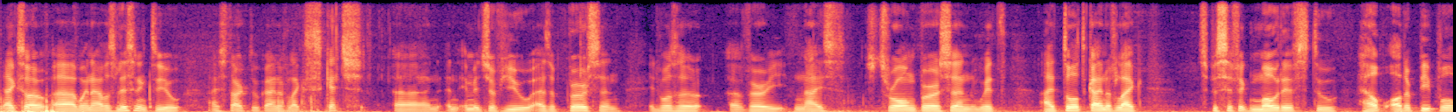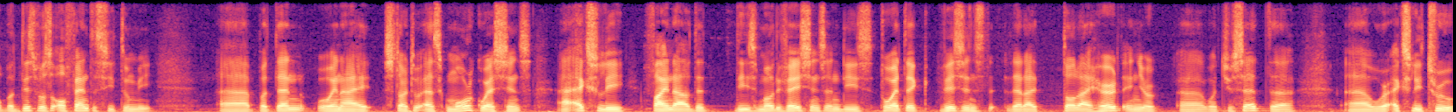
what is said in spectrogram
Like so, uh, when I was listening to you, I start to kind of like sketch uh, an, an, image of you as a person. It was a, a very nice, strong person with, I thought, kind of like specific motives to help other people, but this was all fantasy to me. Uh, but then when I start to ask more questions, I actually find out that these motivations and these poetic visions th that I thought I heard in your uh, what you said uh, uh, were actually true.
